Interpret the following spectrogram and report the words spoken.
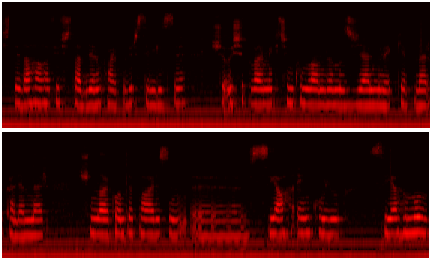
işte daha hafif ştadlerin farklı bir silgisi. Şu ışık vermek için kullandığımız jel mürekkepler, kalemler. Şunlar Conte Paris'in e, siyah en koyu siyahının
